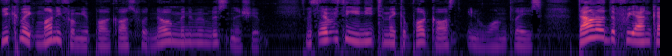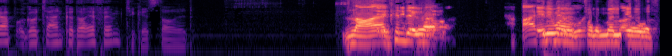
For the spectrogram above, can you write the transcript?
You can make money from your podcast with no minimum listenership. It's everything you need to make a podcast in one place. Download the free Anchor app or go to anchor.fm to get started. No, I can do uh, it. Anyone- I Anyone it familiar with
